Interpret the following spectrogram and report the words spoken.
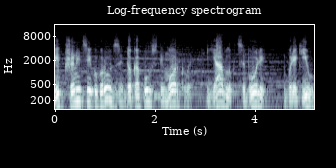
Від пшениці і кукурудзи до капусти, моркви, яблук, цибулі, буряків.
